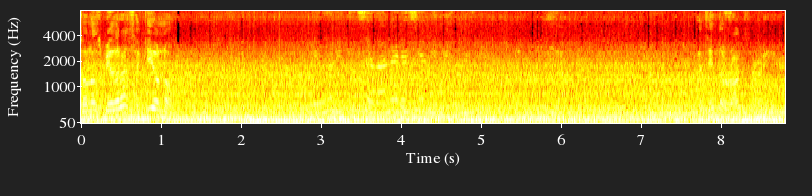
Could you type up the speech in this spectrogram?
¿Son las piedras aquí o no? Qué bonito se va a ver ese video. I think the rocks are right here.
